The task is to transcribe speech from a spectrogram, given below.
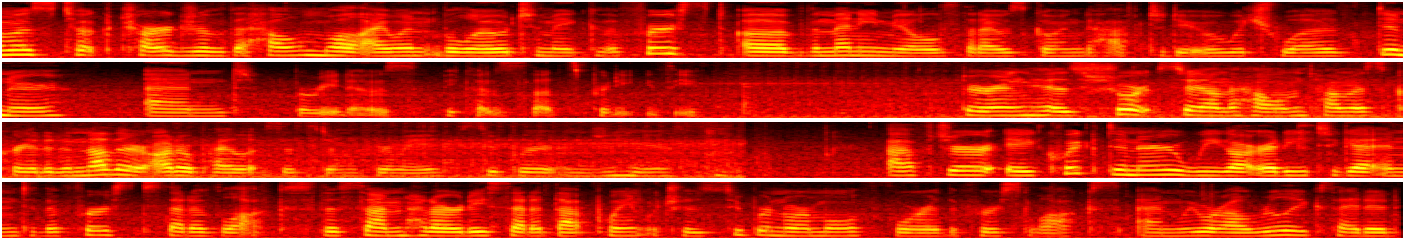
Thomas took charge of the helm while I went below to make the first of the many meals that I was going to have to do, which was dinner and burritos, because that's pretty easy. During his short stay on the helm, Thomas created another autopilot system for me. Super ingenious. After a quick dinner, we got ready to get into the first set of locks. The sun had already set at that point, which is super normal for the first locks, and we were all really excited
